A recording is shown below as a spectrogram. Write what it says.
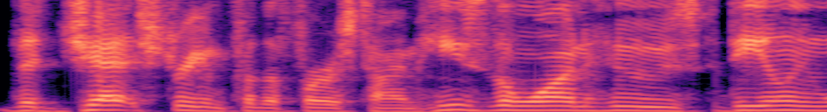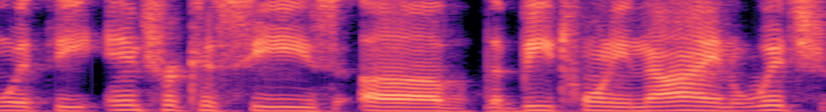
the jet stream for the first time. He's the one who's dealing with the intricacies of the B 29, which,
